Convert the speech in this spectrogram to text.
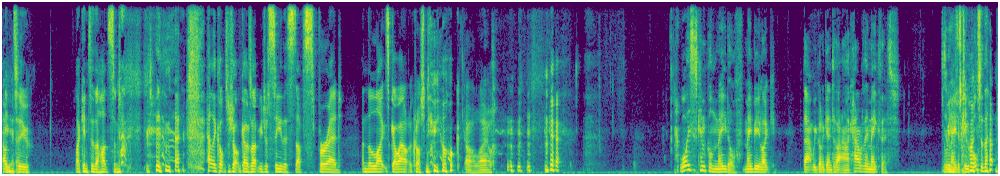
Oh, into, definitely. Like into the Hudson. Helicopter shot goes up. You just see this stuff spread, and the lights go out across New York. Oh wow. what is this chemical made of? Maybe like that. We got to get into that. Like, how do they make this? Is Do it made of people? that?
